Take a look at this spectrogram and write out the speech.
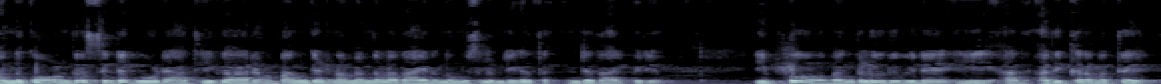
അന്ന് കോൺഗ്രസിന്റെ കൂടെ അധികാരം പങ്കിടണം എന്നുള്ളതായിരുന്നു മുസ്ലിം ലീഗിന്റെ താല്പര്യം. ഇപ്പോ ബംഗളൂരുവിലെ ഈ അതിക്രമത്തെ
